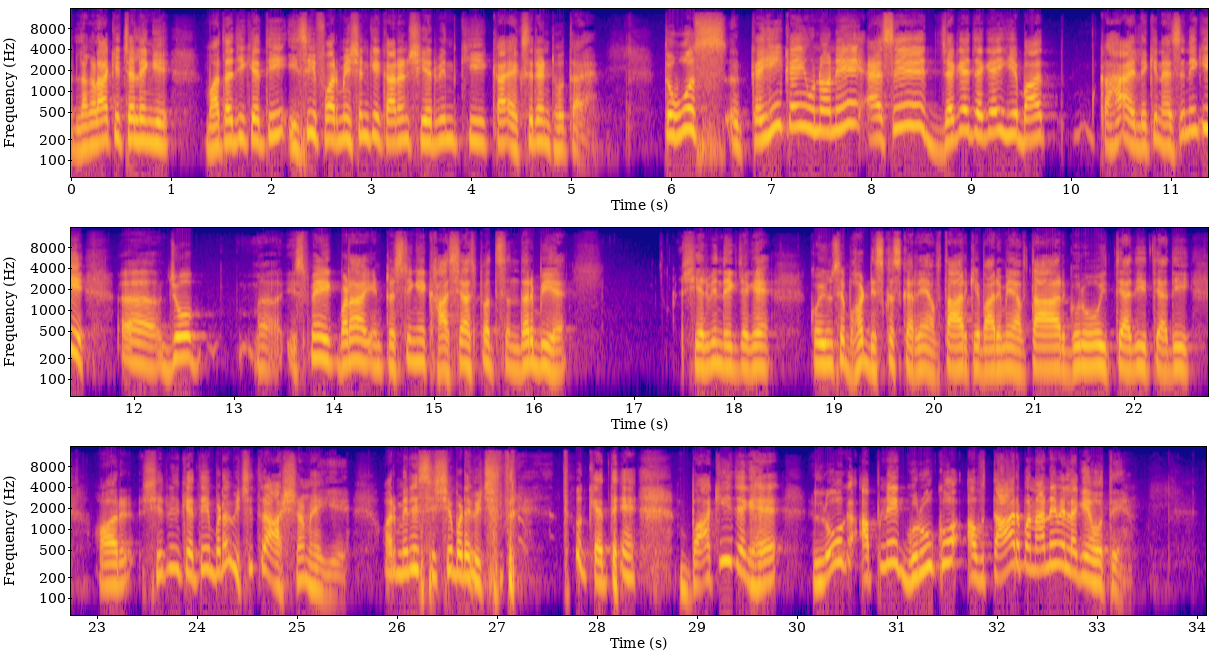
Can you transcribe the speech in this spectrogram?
लंगड़ा के चलेंगे। माता जी कहती इसी फॉर्मेशन के कारण शेयरविंद की का एक्सीडेंट होता है। तो वो कहीं कहीं उन्होंने ऐसे जगह जगह ये बात कहा है लेकिन ऐसे नहीं कि जो इसमें एक बड़ा इंटरेस्टिंग एक हास्यास्पद संदर्भ भी है। शेरविंद एक जगह कोई उनसे बहुत डिस्कस कर रहे हैं अवतार के बारे में, अवतार, गुरु इत्यादि इत्यादि। और शेरविंद कहते हैं, बड़ा विचित्र आश्रम है ये, और मेरे शिष्य बड़े विचित्र हैं। तो कहते हैं, बाकी जगह लोग अपने गुरु को अवतार बनाने में लगे होते हैं।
